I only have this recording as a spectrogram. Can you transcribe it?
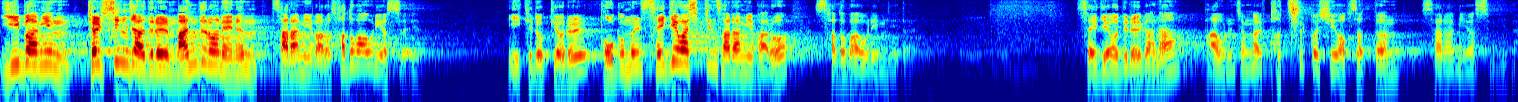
이방인 결신자들을 만들어내는 사람이 바로 사도 바울이었어요. 이 기독교를 복음을 세계화시킨 사람이 바로 사도 바울입니다. 세계 어디를 가나 바울은 정말 거칠 것이 없었던 사람이었습니다.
